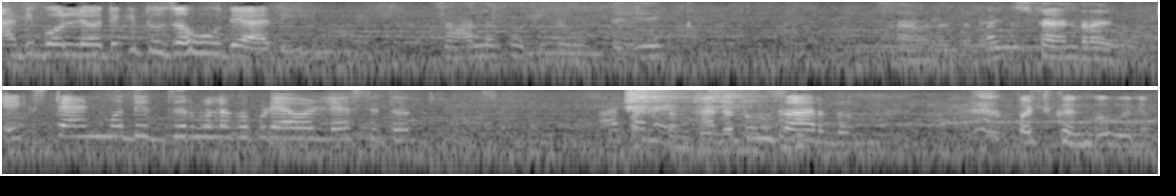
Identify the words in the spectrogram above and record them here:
आधी बोलले होते की तुझं होऊ दे आधी. झालंच होतं ते एक काय म्हणतात त्याला एक स्टँड राहिलो एक स्टँड मध्येच जर मला कपडे आवडले असते तर? आता नाही. आता तुमचं अर्ध. पटकन बघून येऊ.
